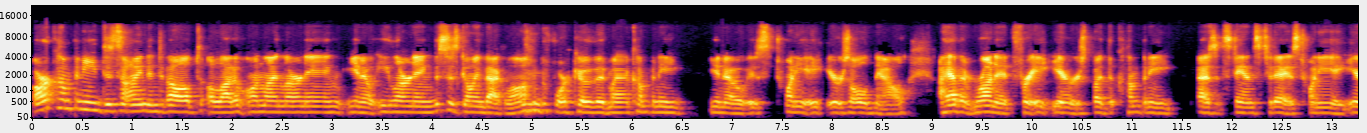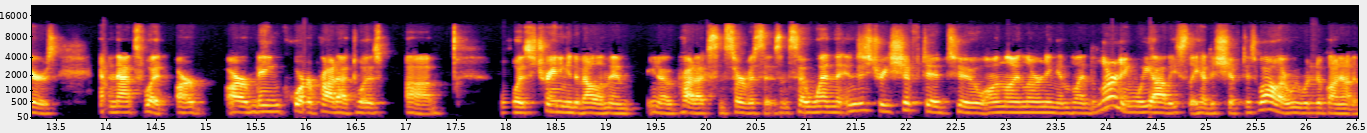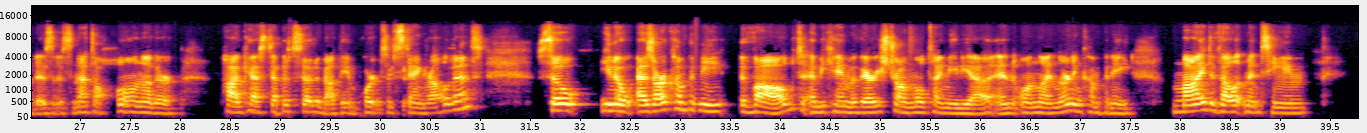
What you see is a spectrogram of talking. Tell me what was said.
our company designed and developed a lot of online learning, you know, e-learning. This is going back long before COVID. My company, you know, is 28 years old now. I haven't run it for eight years, but the company as it stands today is 28 years. And that's what our our main core product was uh, was training and development, you know, products and services. And so when the industry shifted to online learning and blended learning, we obviously had to shift as well, or we would have gone out of business. And that's a whole other podcast episode about the importance of staying relevant. So, you know, as our company evolved and became a very strong multimedia and online learning company, my development team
